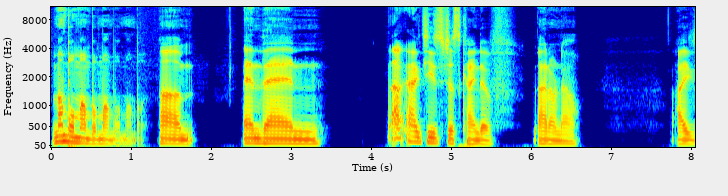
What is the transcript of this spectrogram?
Mumble, mumble, mumble, mumble. Um, and then I, I, he's just kind of I don't know. I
